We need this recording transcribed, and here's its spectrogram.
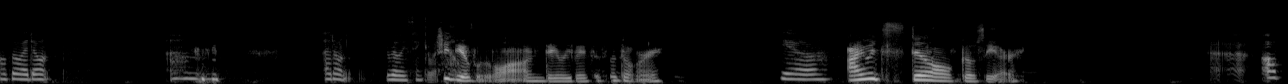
Although I don't. Um. I don't really think it would She help. deals with it a lot on a daily basis, so don't worry. Yeah. I would still go see her. I'll,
